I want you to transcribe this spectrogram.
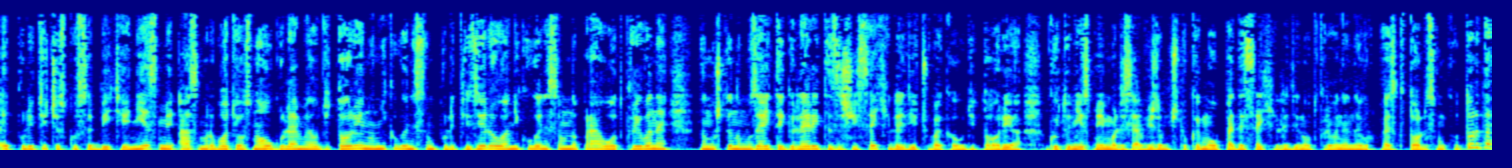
е политическо събитие. Ние сме, аз съм работила с много големи аудитории, но никога не съм политизирала, никога не съм направила откриване на нощта на музеите и галериите за 60 хиляди човека аудитория, които ние сме имали. Сега виждам, че тук е имало 50 хиляди на откриване на Европейска столица на културата.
